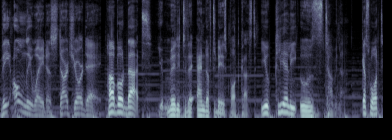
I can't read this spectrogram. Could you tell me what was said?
the only way to start your day. How about that? You made it to the end of today's podcast. You clearly ooze stamina. Guess what?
